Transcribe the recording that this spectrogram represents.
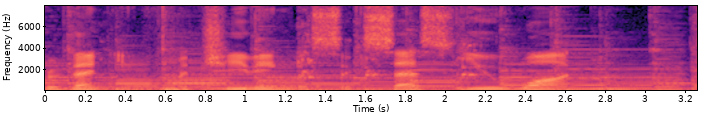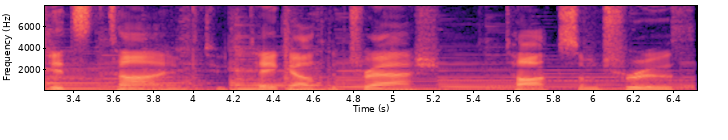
prevent you from achieving the success you want, it's time to take out the trash, talk some truth,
